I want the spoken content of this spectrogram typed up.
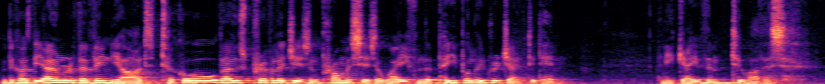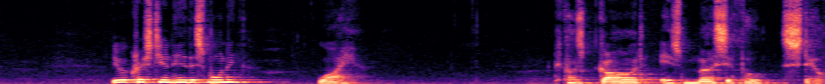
And because the owner of the vineyard took all those privileges and promises away from the people who'd rejected him and he gave them to others. You a Christian here this morning? Why? Because God is merciful still.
